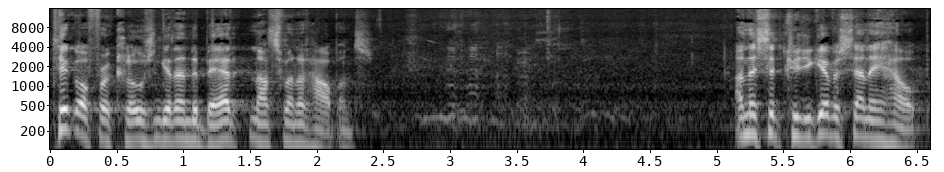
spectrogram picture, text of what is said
take off our clothes, and get into bed, and that's when it happens. And they said, Could you give us any help?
